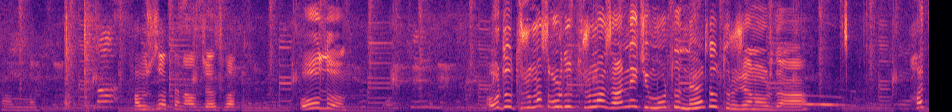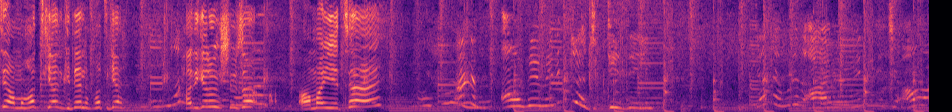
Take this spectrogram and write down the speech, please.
Tamam. Havuzu zaten alacağız bak. Oğlum. Orada oturulmaz, orada oturulmaz anneciğim. Orada nerede oturacaksın orada? Cık. Hadi ama hadi gel gidelim hadi gel. Hadi gel o işimize. Ama yeter. Anne AVM'ni birazcık gezelim. Yani burası AVM'nin içi ama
